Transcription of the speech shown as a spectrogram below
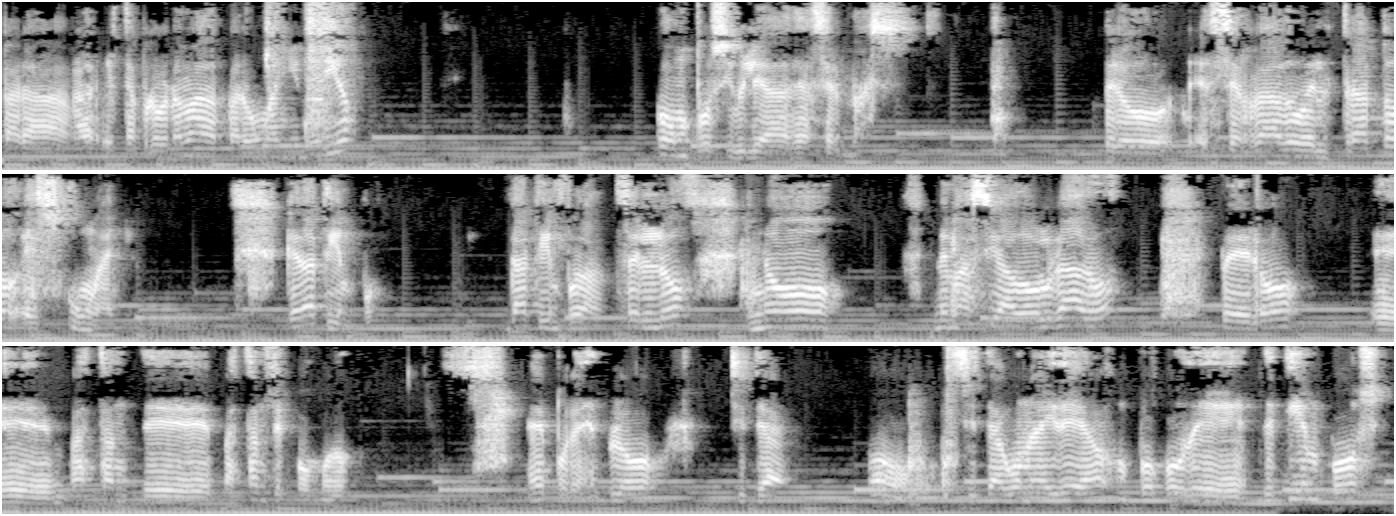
para, está programada para un año y medio con posibilidades de hacer más. Pero cerrado el trato es un año. Queda tiempo, da tiempo de hacerlo, no demasiado holgado, pero eh, bastante, bastante cómodo. Eh, por ejemplo, si te, si te hago una idea un poco de, tiempos,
